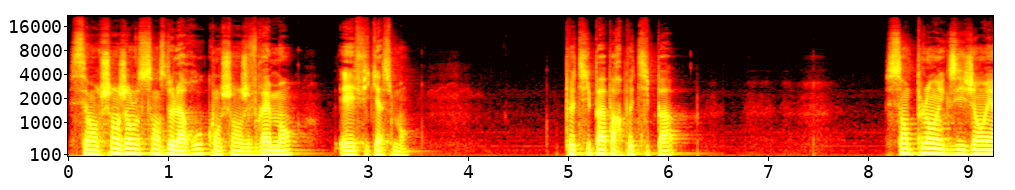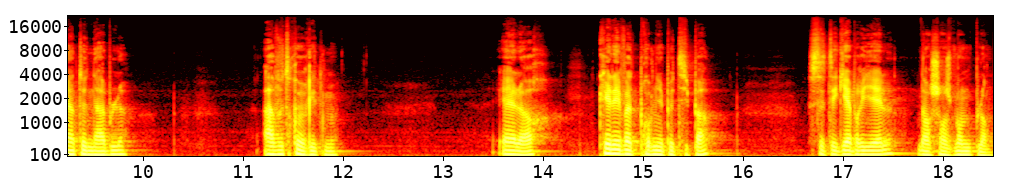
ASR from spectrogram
C'est en changeant le sens de la roue qu'on change vraiment et efficacement. Petit pas par petit pas, sans plan exigeant et intenable, à votre rythme. Et alors, quel est votre premier petit pas? C'était Gabriel dans Changement de plan.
